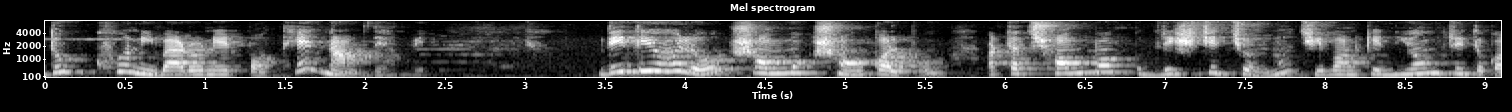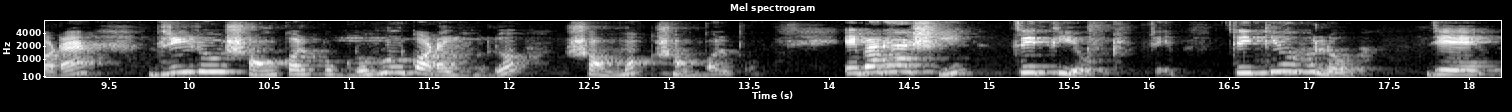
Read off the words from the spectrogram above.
দুঃখ নিবারণের পথে নামতে হবে। দ্বিতীয় হল সম্যক সংকল্প, অর্থাৎ সম্যক দৃষ্টির জন্য জীবনকে নিয়ন্ত্রিত করার দৃঢ় সংকল্প গ্রহণ করাই হলো সম্যক সংকল্প। এবারে আসি তৃতীয় ক্ষেত্রে। তৃতীয় হলো যে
